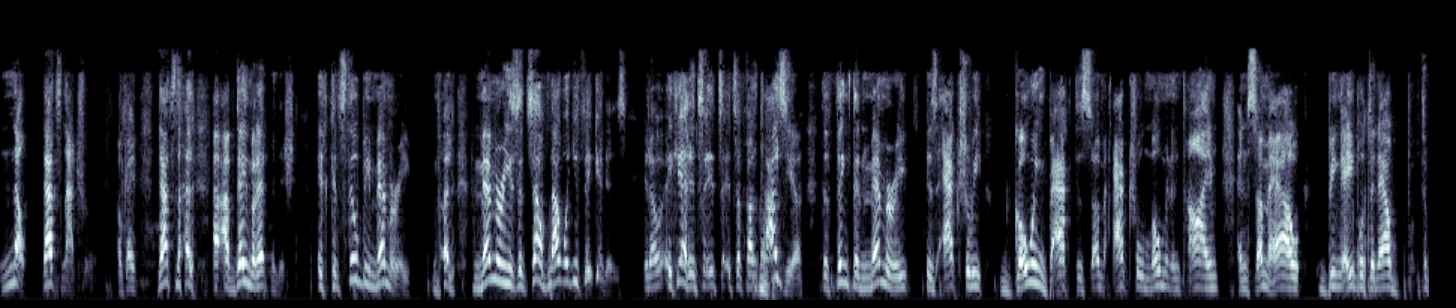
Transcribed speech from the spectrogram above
No, that's not true. Okay, that's not avdei meretmedish. It can still be memory, but memory is itself not what you think it is. You know, again, it's it's it's a fantasia to think that memory is actually going back to some actual moment in time and somehow being able to now to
